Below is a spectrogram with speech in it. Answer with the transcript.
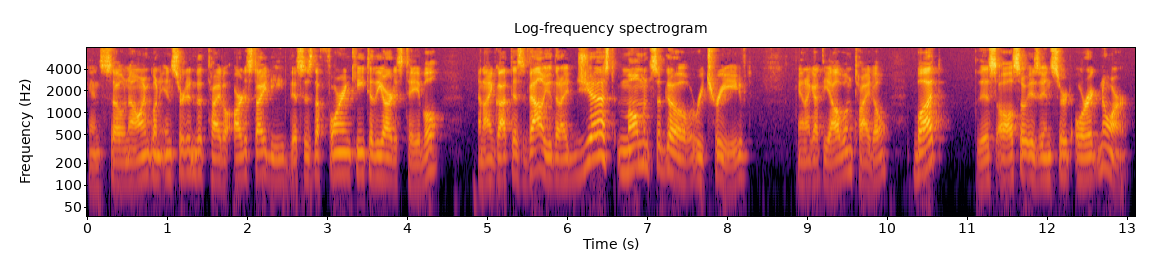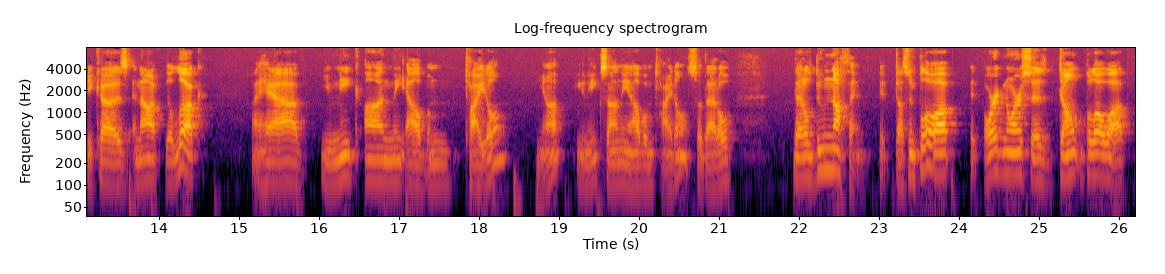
and so now I'm going to insert into the title artist ID. This is the foreign key to the artist table. And I got this value that I just moments ago retrieved. And I got the album title. But this also is insert or ignore because now if you look, I have unique on the album title. Yep, unique's on the album title. So that'll that'll do nothing. It doesn't blow up. It, or ignore says don't blow up.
